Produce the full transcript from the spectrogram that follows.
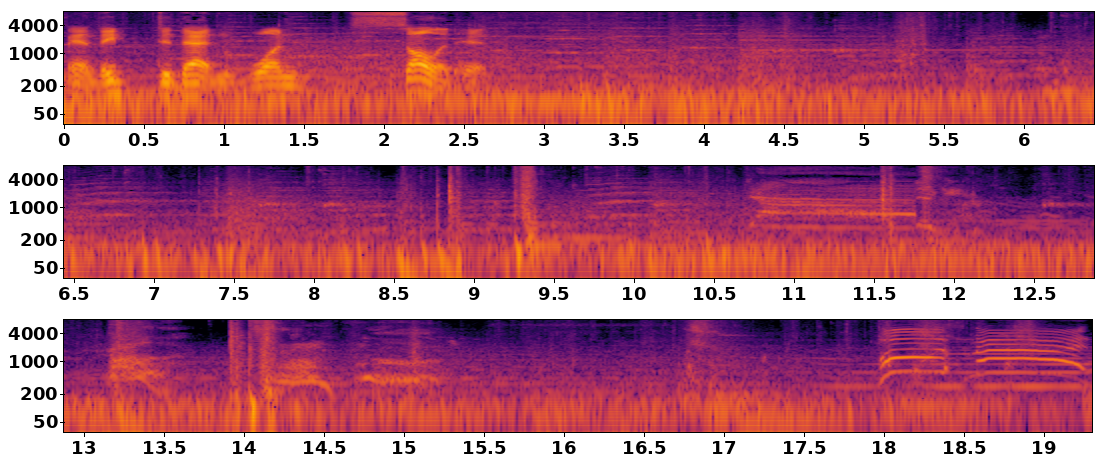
Man, they did that in one solid hit. Horsemen!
